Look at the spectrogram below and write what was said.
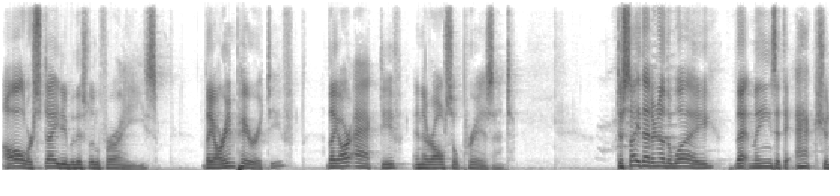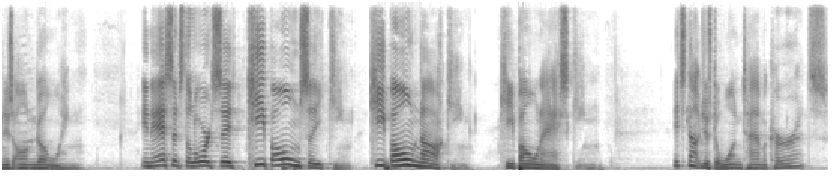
all are stated with this little phrase. They are imperative, they are active, and they're also present. To say that another way, that means that the action is ongoing. In essence, the Lord said, Keep on seeking, keep on knocking keep on asking. It's not just a one time occurrence,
